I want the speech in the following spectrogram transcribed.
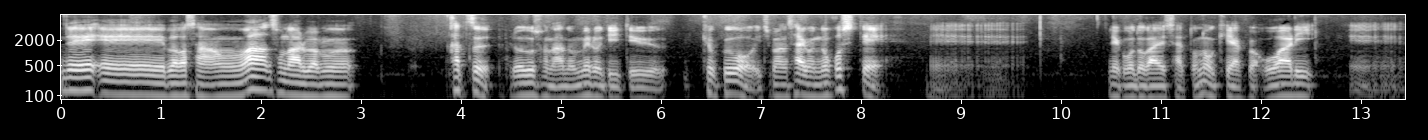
で、えー、馬場さんはそのアルバムかつロードショーのあのメロディーっていう曲を一番最後に残して、えーレコード会社との契約が終わり、え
